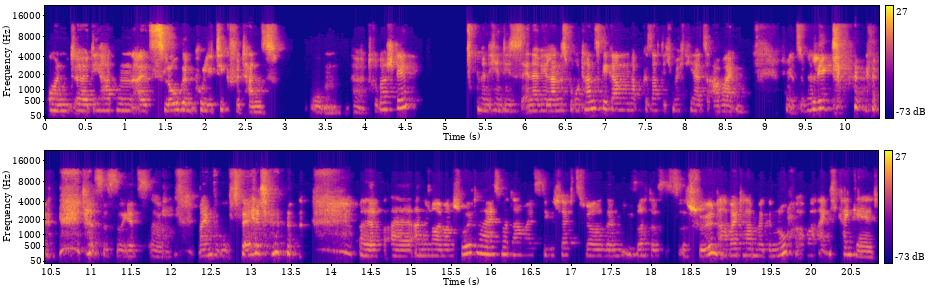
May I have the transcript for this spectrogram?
und äh, die hatten als Slogan Politik für Tanz oben äh, drüber stehen bin ich in dieses NRW-Landesbüro Tanz gegangen und habe gesagt, ich möchte hier jetzt arbeiten. Ich mir jetzt überlegt, das ist so jetzt äh, mein Berufsfeld. äh, Anne Neumann-Schultheiß war damals die Geschäftsführerin, die sagte, das ist, ist schön, Arbeit haben wir genug, aber eigentlich kein Geld.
